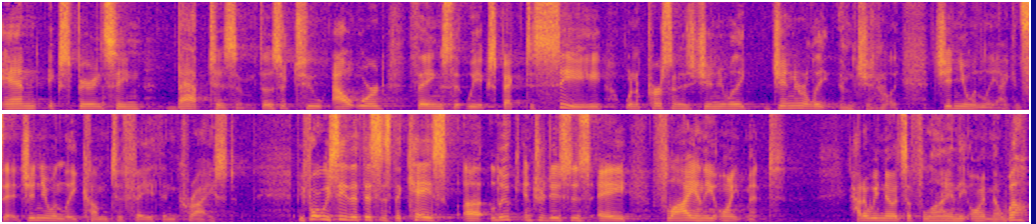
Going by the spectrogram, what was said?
and experiencing baptism. Those are two outward things that we expect to see when a person has genuinely, genuinely, genuinely, genuinely, I can say it, genuinely come to faith in Christ. Before we see that this is the case, uh, Luke introduces a fly in the ointment. How do we know it's a fly in the ointment? Well,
